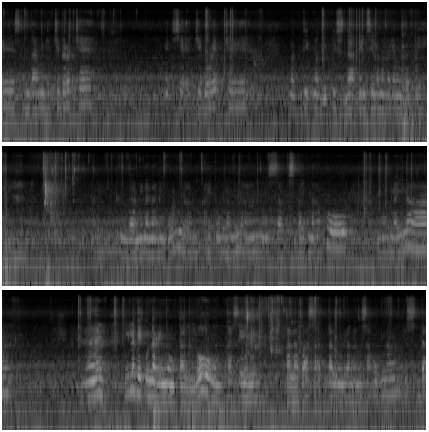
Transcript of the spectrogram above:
is ang daming itchibereche. Etche, etchibureche. Mag, mag-isda din sila mamayang gabi. Ang dami na namin ulam. Kahit ulam lang, is satisfied na ako. Gulay lang. Nilagay ko na rin yung talong kasi kalabasa at talong lang ang sahog ng isda.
